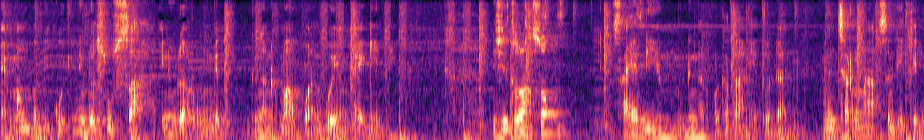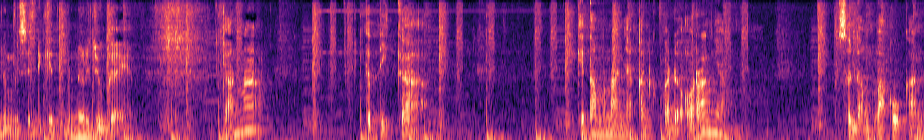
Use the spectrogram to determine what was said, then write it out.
emang bagi gue ini udah susah ini udah rumit dengan kemampuan gue yang kayak gini. Di situ langsung saya diem mendengar perkataan itu dan mencerna sedikit demi sedikit benar juga ya. Karena ketika kita menanyakan kepada orang yang sedang melakukan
